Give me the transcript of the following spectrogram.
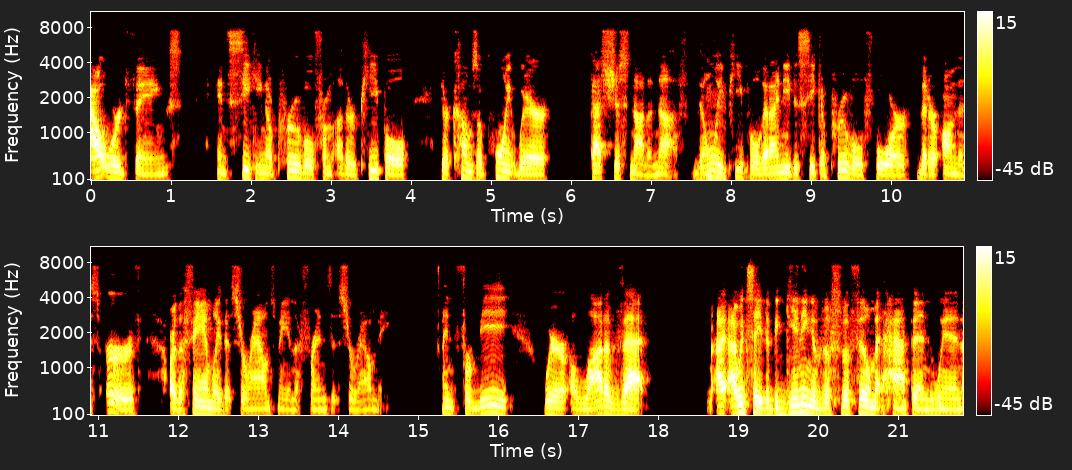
outward things and seeking approval from other people there comes a point where that's just not enough. The only mm-hmm. people that I need to seek approval for that are on this earth are the family that surrounds me and the friends that surround me. And for me, where a lot of that, I, I would say the beginning of the fulfillment happened when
